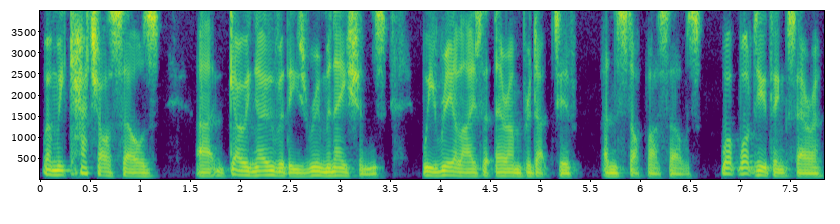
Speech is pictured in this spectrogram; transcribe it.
when we catch ourselves uh, going over these ruminations, we realize that they're unproductive and stop ourselves. What What do you think, Sarah?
